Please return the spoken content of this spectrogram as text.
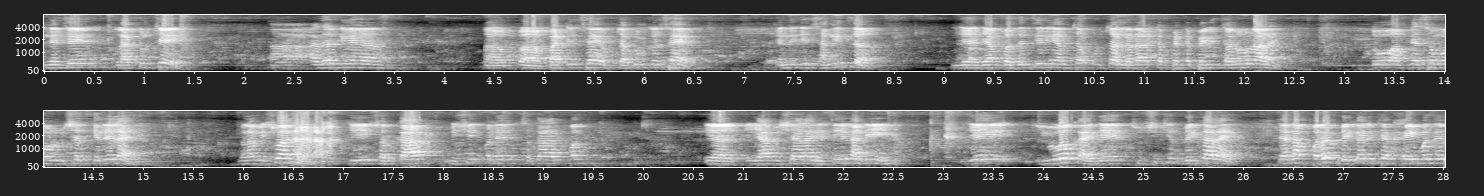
नेते लातूरचे आदरणीय पाटील साहेब चाकूरकर साहेब यांनी जे सांगितलं जे ज्या पद्धतीने आमचा पुढचा लढा टप्प्याटप्प्याने चालू होणार आहे तो आपल्यासमोर विषद केलेला आहे. मला विश्वास आहे की सरकार निश्चितपणे सकारात्मक या या विषयाला घेतील आणि जे युवक आहे जे सुशिक्षित बेकार आहे त्यांना परत बेकारीच्या खाईमध्ये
